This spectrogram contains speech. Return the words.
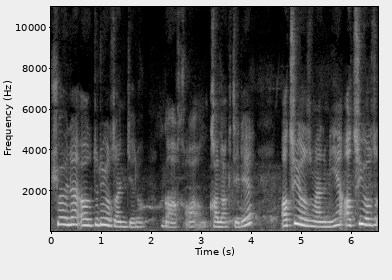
Şöyle öldürüyoruz Angelo karakteri. Atıyoruz mermiyi, atıyoruz.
